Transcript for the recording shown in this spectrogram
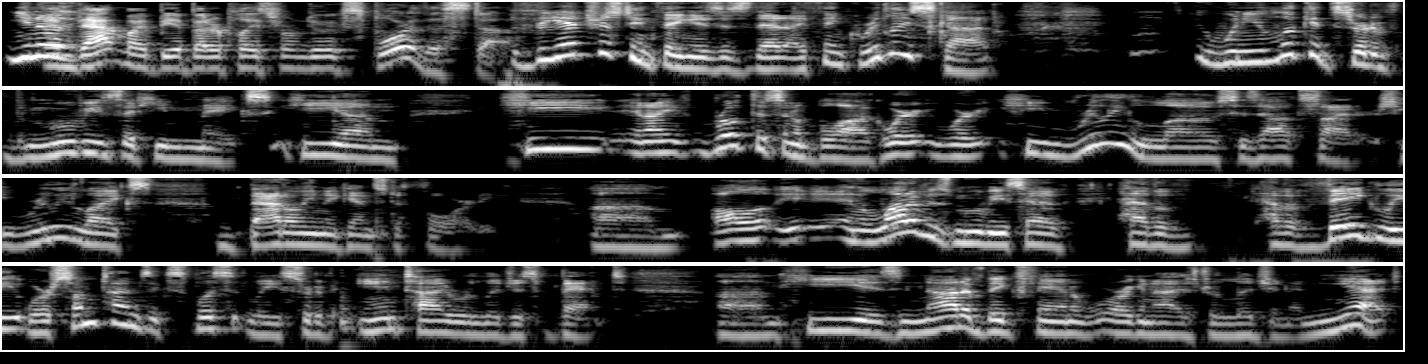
you know, And that might be a better place for him to explore this stuff. the interesting thing is is that I think Ridley Scott, when you look at sort of the movies that he makes, he um he and I wrote this in a blog where where he really loves his outsiders. He really likes battling against authority. Um, all and a lot of his movies have have a have a vaguely or sometimes explicitly sort of anti-religious bent. Um, he is not a big fan of organized religion, and yet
